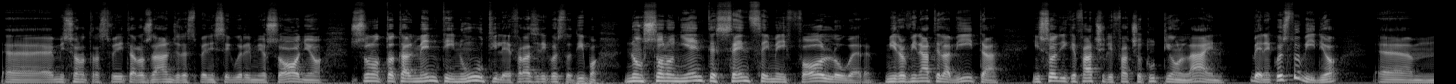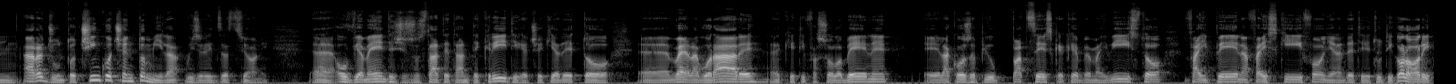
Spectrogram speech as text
eh, mi sono trasferita a Los Angeles per inseguire il mio sogno, sono totalmente inutile, frasi di questo tipo, non sono niente senza i miei follower, mi rovinate la vita, i soldi che faccio li faccio tutti online. Bene, questo video ehm, ha raggiunto 500.000 visualizzazioni. Eh, ovviamente ci sono state tante critiche, c'è chi ha detto eh, vai a lavorare, eh, che ti fa solo bene, è la cosa più pazzesca che abbia mai visto, fai pena, fai schifo, gliene ha detti di tutti i colori,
